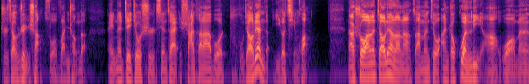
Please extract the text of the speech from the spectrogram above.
执教任上所完成的。哎，那这就是现在沙特阿拉伯主教练的一个情况。那说完了教练了呢，咱们就按照惯例啊，我们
